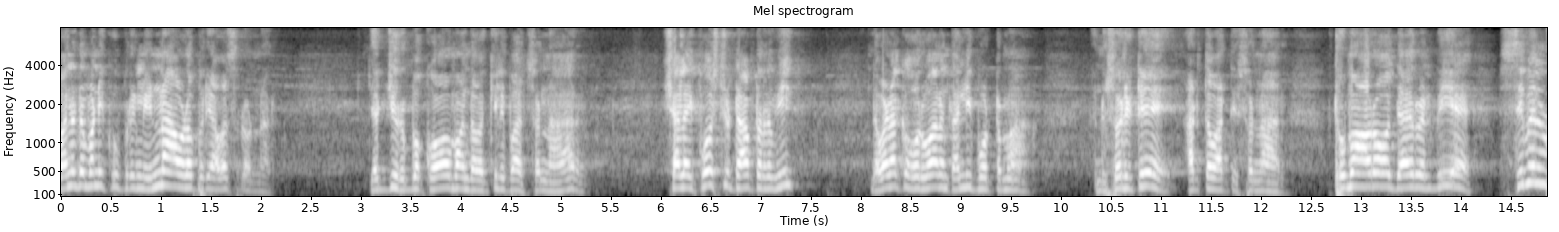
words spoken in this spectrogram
பன்னெண்டு மணிக்கு கூப்பிடுறீங்களே இன்னும் அவ்வளோ பெரிய அவசரம்னார். ஜட்ஜி ரொம்ப கோபமாக அந்த வக்கீலை பார்த்து சொன்னார். Shall I post it after week இந்த வழக்கை ஒரு வாரம் தள்ளி போட்டோமா? என்று சொல்லிட்டு அடுத்த வார்த்தை சொன்னார். Tomorrow there will be a civil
